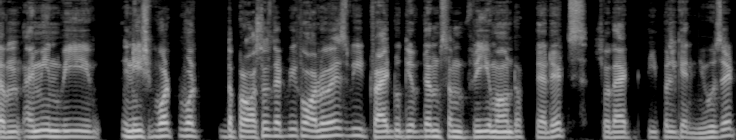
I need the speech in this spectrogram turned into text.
um, I mean, we initial what what the process that we follow is we try to give them some free amount of credits so that people can use it,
